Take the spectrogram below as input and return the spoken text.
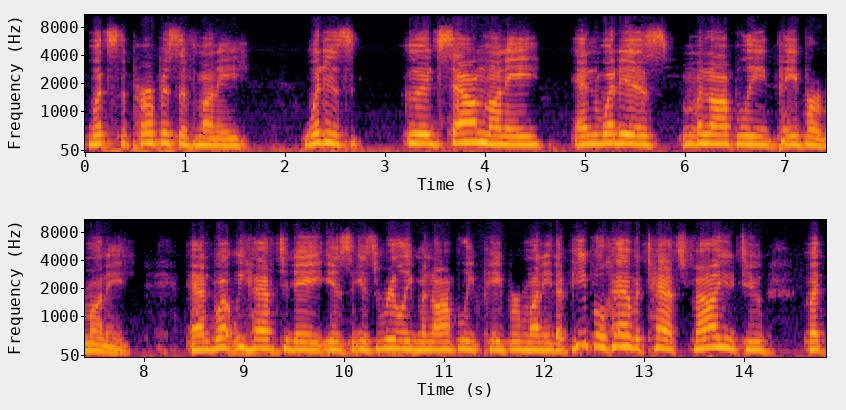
what's the purpose of money, what is good sound money, and what is monopoly paper money. And what we have today is is really monopoly paper money that people have attached value to, but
